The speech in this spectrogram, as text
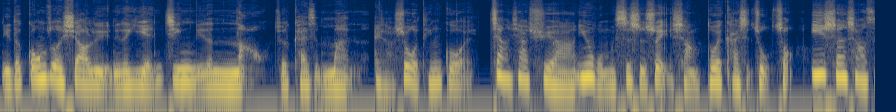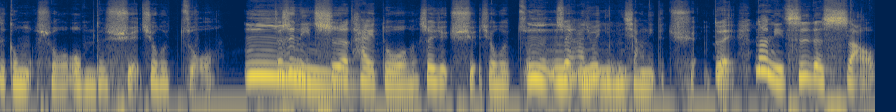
你的工作效率、你的眼睛、你的脑就开始慢了。哎，老师，我听过，哎，这样下去啊，因为我们四十岁以上都会开始注重。医生上次跟我说，我们的血就会浊。嗯，就是你吃的太多，所以就血就会浊，嗯，所以它就会影响你的全部。对，那你吃的少，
